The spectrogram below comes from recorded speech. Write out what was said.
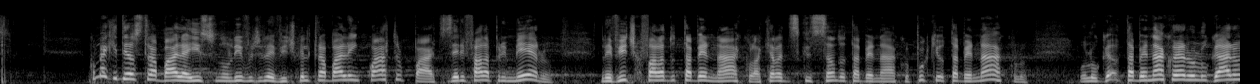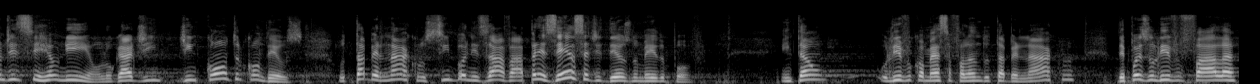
Como é que Deus trabalha isso no livro de Levítico? Ele trabalha em quatro partes. Ele fala primeiro, Levítico fala do tabernáculo, aquela descrição do tabernáculo, porque o tabernáculo o, lugar, o, tabernáculo era o lugar onde eles se reuniam, o lugar de, de encontro com Deus. O tabernáculo simbolizava a presença de Deus no meio do povo. Então, o livro começa falando do tabernáculo, depois o livro fala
